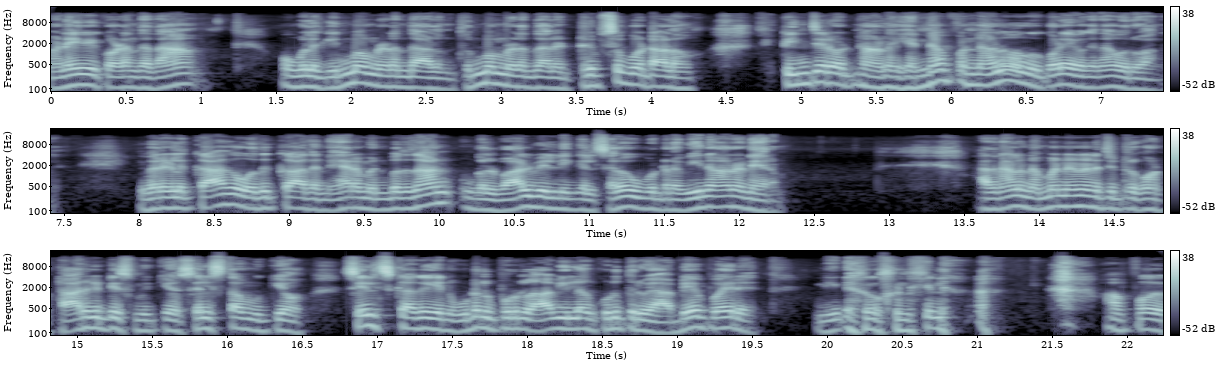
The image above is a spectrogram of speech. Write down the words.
மனைவி குழந்தை தான். உங்களுக்கு இன்பம் நடந்தாலும் துன்பம் நடந்தாலும் ட்ரிப்ஸ் போட்டாலும் டிஞ்சர் ஓட்டினாலும் என்ன பண்ணாலும் உங்கள் கூட இவங்க தான் வருவாங்க. இவர்களுக்காக ஒதுக்காத நேரம் என்பதுதான் உங்கள் வாழ்வில் நீங்கள் செலவு பண்ணுற வீணான நேரம். அதனால் நம்ம என்ன நினச்சிட்டு இருக்கோம்? டார்கெட் இஸ் முக்கியம் சேல்ஸ் தான் முக்கியம். சேல்ஸ்க்காக என் உடல் பொருள் ஆவியெல்லாம் கொடுத்துருவேன். அப்படியே போயிரு. நீ ஒன்று அப்போது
